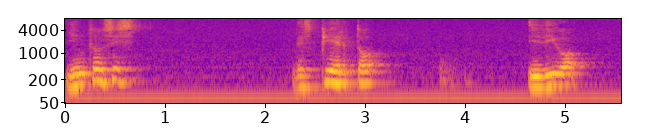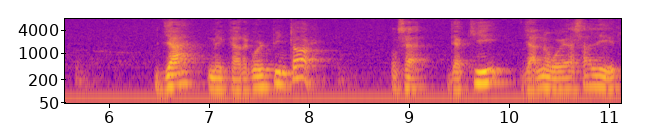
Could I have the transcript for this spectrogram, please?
Y entonces despierto y digo, ya me cargó el pintor. O sea, de aquí ya no voy a salir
